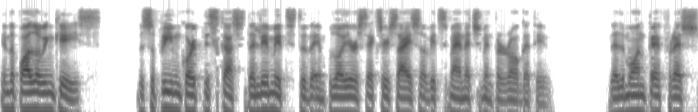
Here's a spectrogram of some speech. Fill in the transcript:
In the following case, the Supreme Court discussed the limits to the employer's exercise of its management prerogative. Del Monte Fresh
